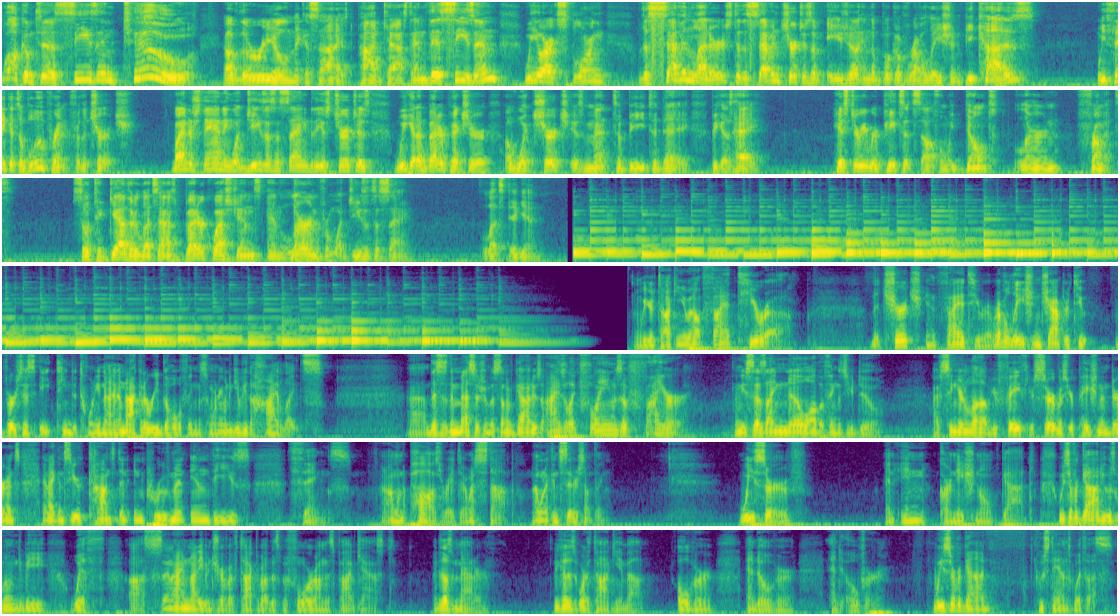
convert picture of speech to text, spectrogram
Welcome to season two of the Real Nickasized podcast. And this season, we are exploring the seven letters to the seven churches of Asia in the book of Revelation because we think it's a blueprint for the church. By understanding what Jesus is saying to these churches, we get a better picture of what church is meant to be today. Because, hey, history repeats itself when we don't learn from it. So, together, let's ask better questions and learn from what Jesus is saying. Let's dig in. We are talking about Thyatira, the church in Thyatira, Revelation chapter 2, verses 18 to 29. I'm not going to read the whole thing this morning. I'm going to give you the highlights. Uh, this is the message from the Son of God whose eyes are like flames of fire. And he says, I know all the things you do. I've seen your love, your faith, your service, your patient endurance, and I can see your constant improvement in these things. Now, I want to pause right there. I want to stop. I want to consider something. We serve an incarnational God. We serve a God who is willing to be with us. And I'm not even sure if I've talked about this before on this podcast, but it doesn't matter because it's worth talking about over and over and over. We serve a God who stands with us.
